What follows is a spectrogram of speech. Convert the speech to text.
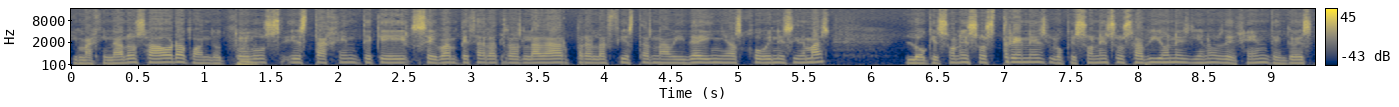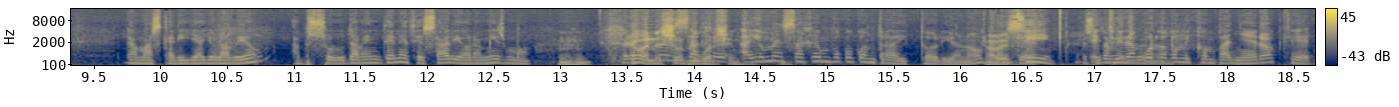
Imaginaros ahora cuando hmm. toda esta gente que se va a empezar a trasladar para las fiestas navideñas, jóvenes y demás, lo que son esos trenes, lo que son esos aviones llenos de gente. Entonces, la mascarilla yo la veo absolutamente necesaria ahora mismo. Pero hay, un mensaje, un poco contradictorio, ¿no? Porque sí, estoy de acuerdo con mis compañeros que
